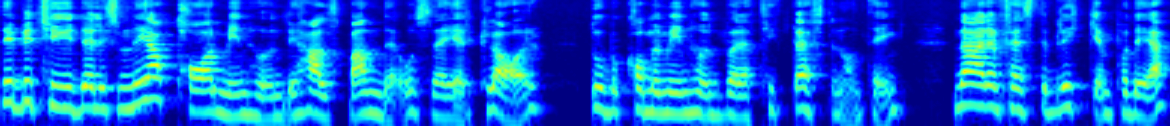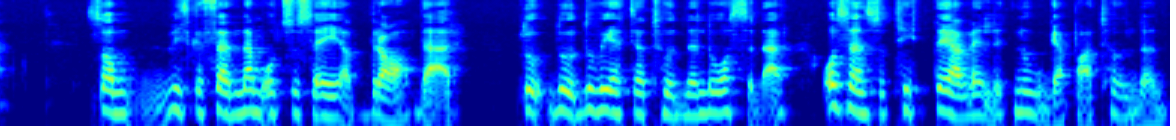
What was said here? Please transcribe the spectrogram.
det betyder liksom när jag tar min hund i halsbandet och säger klar, då kommer min hund börja titta efter någonting. När den fäster blicken på det som vi ska sända mot så säger jag bra där. Då, då, då vet jag att hunden låser där. Och sen så tittar jag väldigt noga på att hunden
